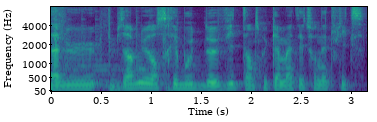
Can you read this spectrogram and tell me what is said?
Salut, bienvenue dans ce reboot de Vite un truc à mater sur Netflix,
